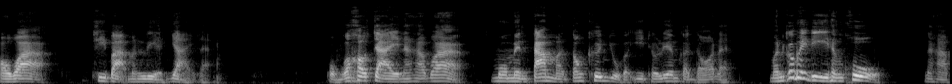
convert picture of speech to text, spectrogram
เพราะว่าชิบะมันเหรียญใหญ่แหละผมก็เข้าใจนะครับว่าโมเมนตัมมันต้องขึ้นอยู่กับอีเทเรียมกับดอทแหละ มันก็ไม่ดีทั้งคู่นะครับ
